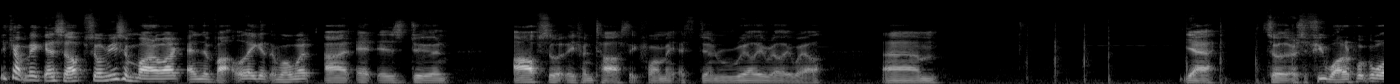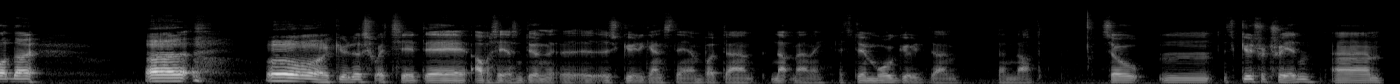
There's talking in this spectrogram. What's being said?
You can't make this up. So I'm using Marowak in the Battle League at the moment, and it is doing absolutely fantastic for me. It's doing really, really well. Um, yeah, so there's a few water Pokemon now. Uh, oh goodness, which it uh, obviously isn't doing as good against them, but um, not many. It's doing more good than than not. So mm, it's good for trading, um,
